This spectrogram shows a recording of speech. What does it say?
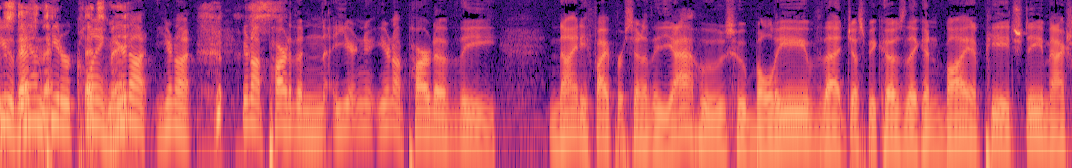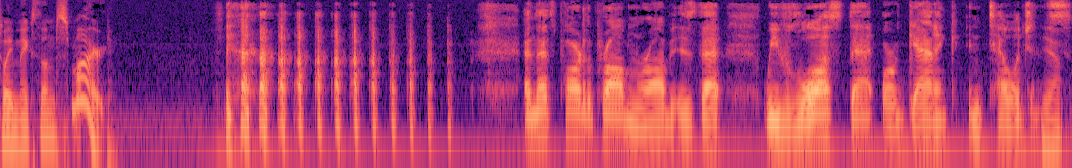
you. That's that. Peter Kling. That's you're not. You're not. You're not part of the. You're. You're not part of the. 95% of the yahoos who believe that just because they can buy a PhD actually makes them smart. and that's part of the problem, Rob, is that we've lost that organic intelligence.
